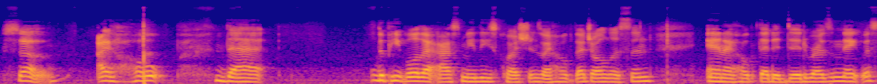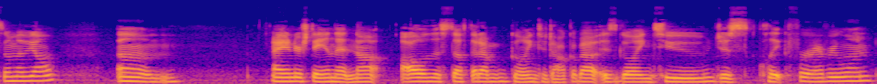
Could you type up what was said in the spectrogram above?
So, I hope that the people that asked me these questions, I hope that y'all listened and I hope that it did resonate with some of y'all. Um I understand that not all of the stuff that I'm going to talk about is going to just click for everyone.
